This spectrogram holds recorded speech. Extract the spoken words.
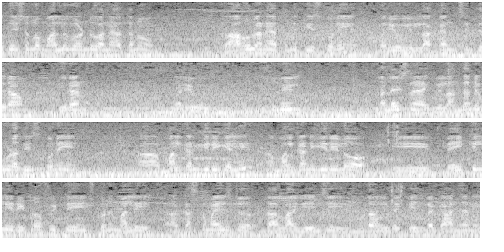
ఉద్దేశంలో మల్లుగొండు అనే అతను రాహుల్ అనే అతన్ని తీసుకొని మరియు ఈ లఖన్ సిద్ధిరామ్ కిరణ్ మరియు సునీల్ మల్లేష్ నాయక్ వీళ్ళందరినీ కూడా తీసుకొని మల్కన్గిరికి వెళ్ళి ఆ మల్కన్గిరిలో ఈ వెహికల్ని రిట్రోఫిట్ చేయించుకొని మళ్ళీ కస్టమైజ్డ్ దానిలా చేయించి నూట నలభై కేజీల గాంజాని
